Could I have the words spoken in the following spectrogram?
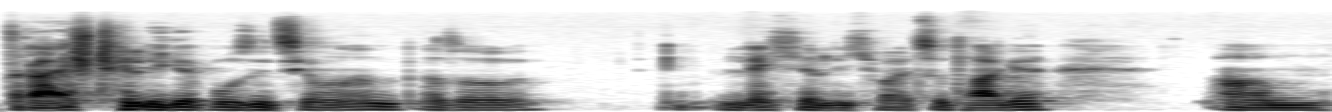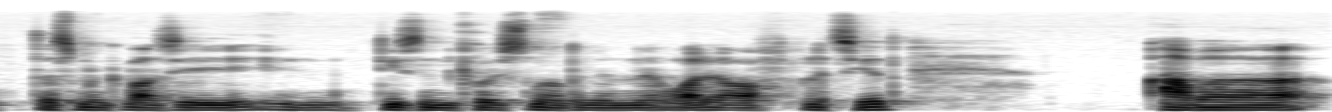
dreistellige Positionen, also lächerlich heutzutage, ähm, dass man quasi in diesen Größenordnungen eine Order aufplatziert. Aber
